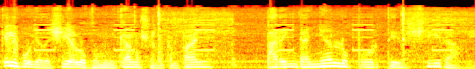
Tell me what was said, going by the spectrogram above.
¿Qué les voy a decir a los dominicanos en la campaña? Para engañarlo por tercera vez.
